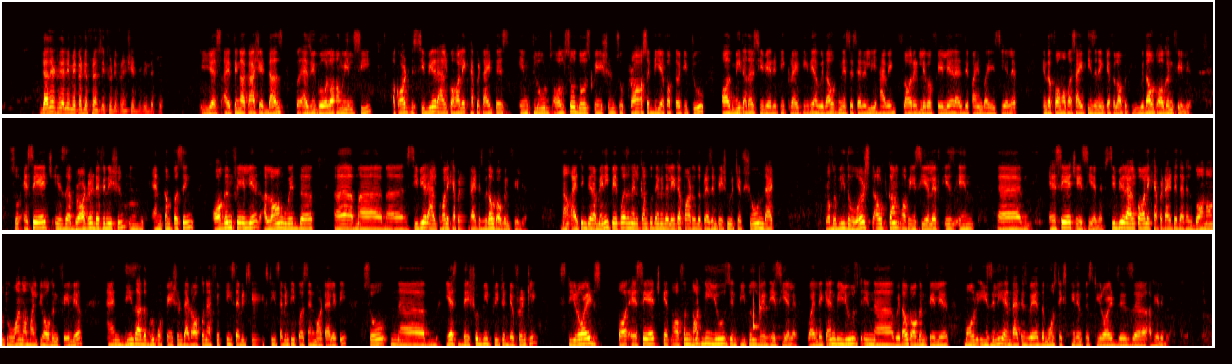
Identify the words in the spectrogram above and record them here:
does it really make a difference if you differentiate between the two? Yes, I think Akash, it does. But as we go along, we'll see. According to severe alcoholic hepatitis includes also those patients who cross a DF of 32 or meet other severity criteria without necessarily having florid liver failure as defined by ACLF in the form of ascites and encephalopathy without organ failure. So SAH is a broader definition in encompassing organ failure along with the um, uh, uh, severe alcoholic hepatitis without organ failure. Now, I think there are many papers, and I'll come to them in the later part of the presentation, which have shown that probably the worst outcome of ACLF is in um, SAH ACLF, severe alcoholic hepatitis that has gone on to one or multi-organ failure. And these are the group of patients that often have 50, 70, 60, 70% mortality. So uh, yes, they should be treated differently. Steroids for SAH can often not be used in people with ACLF, while they can be used in uh, without organ failure more easily, and that is where the most experience with steroids is uh, available.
